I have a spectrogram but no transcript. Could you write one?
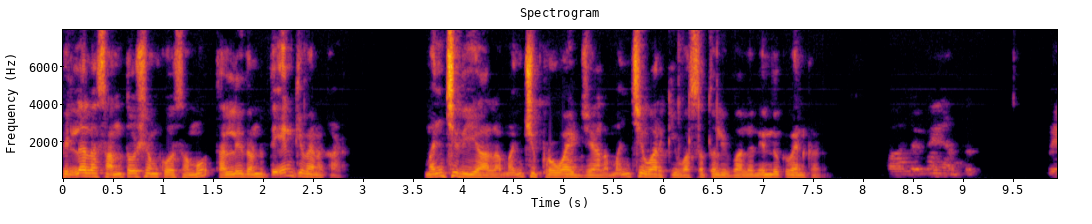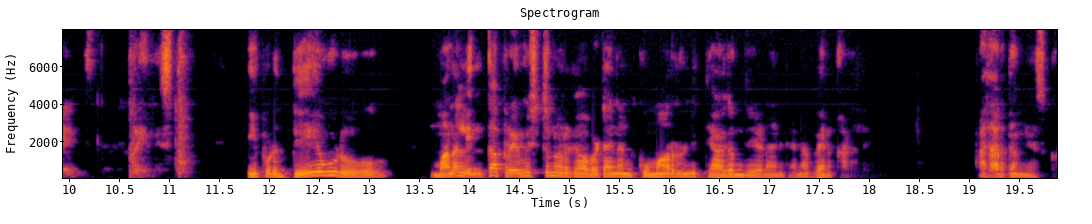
పిల్లల సంతోషం కోసము తల్లిదండ్రులు దేనికి వెనకాడరు? మంచిది ఇవ్వాలా మంచి ప్రొవైడ్ చేయాలా? మంచి వారికి వసతులు ఇవ్వాలని ఎందుకు ప్రేమిస్తారు. ప్రేమిస్తాం ఇప్పుడు దేవుడు మనల్ని ఇంత ప్రేమిస్తున్నారు కాబట్టి ఆయన కుమారుడిని త్యాగం చేయడానికైనా వెనకాడలేదు. అది అర్థం చేసుకో.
